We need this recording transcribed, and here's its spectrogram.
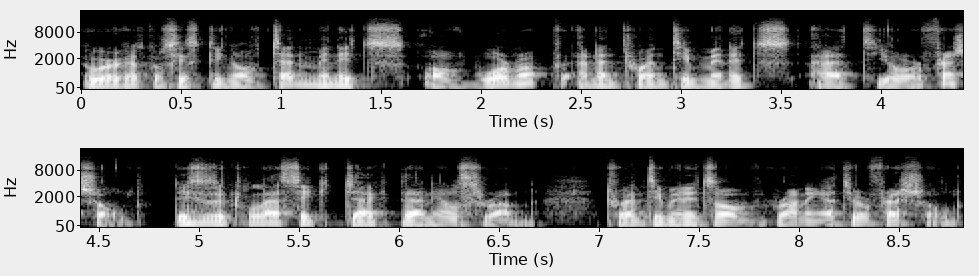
a workout consisting of 10 minutes of warm up and then 20 minutes at your threshold. This is a classic Jack Daniels run 20 minutes of running at your threshold.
